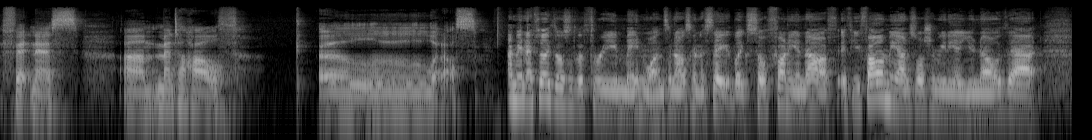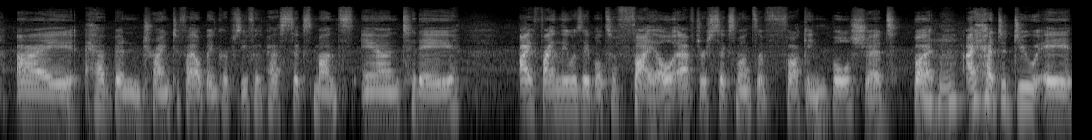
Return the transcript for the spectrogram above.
fitness, um, mental health. Uh, what else? I mean, I feel like those are the three main ones. And I was going to say, like, so funny enough, if you follow me on social media, you know that I have been trying to file bankruptcy for the past six months. And today I finally was able to file after six months of fucking bullshit. But mm-hmm. I had to do a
